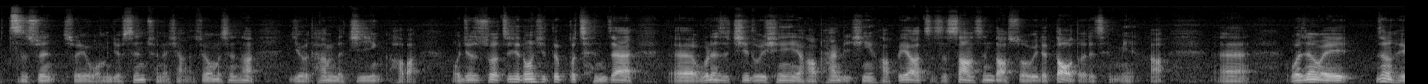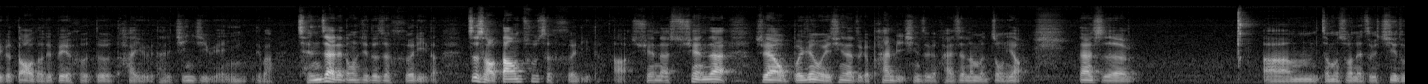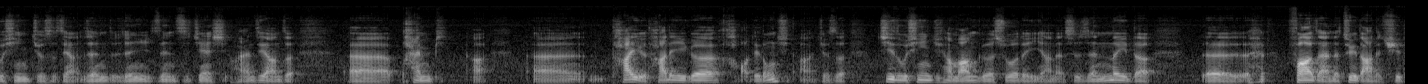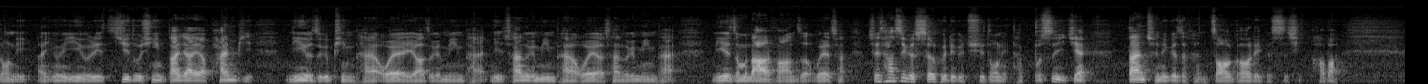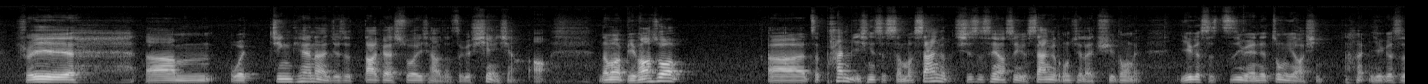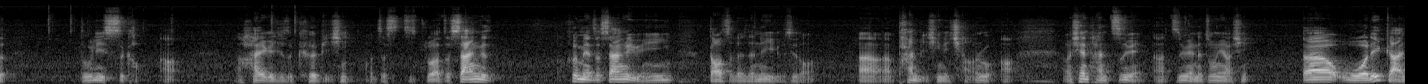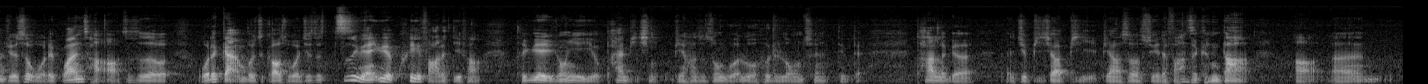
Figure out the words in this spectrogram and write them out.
子孙，所以我们就生存了下来。所以我们身上有他们的基因，好吧？我就是说这些东西都不存在，呃，无论是嫉妒心也好，攀比心也好，不要只是上升到所谓的道德的层面啊，呃，我认为。任何一个道德的背后，都它有它的经济原因，对吧？存在的东西都是合理的，至少当初是合理的啊。现在现在虽然我不认为现在这个攀比心这个还是那么重要，但是，嗯，怎么说呢？这个嫉妒心就是这样，人人与人之间喜欢这样子，呃，攀比啊，呃，它有它的一个好的东西啊，就是嫉妒心，就像芒格说的一样的，是人类的。呃，发展的最大的驱动力啊，因为有了嫉妒心，大家要攀比，你有这个品牌，我也要这个名牌；你穿这个名牌，我也要穿这个名牌；你有这么大的房子，我也穿。所以它是一个社会的一个驱动力，它不是一件单纯的一个是很糟糕的一个事情，好吧？所以，嗯，我今天呢，就是大概说一下子这个现象啊。那么，比方说，啊，这攀比心是什么？三个，其实实际上是有三个东西来驱动的。一个是资源的重要性，一个是独立思考啊，还有一个就是可比性。这是主要这三个，后面这三个原因导致了人类有这种啊攀比性的强弱啊。我先谈资源啊，资源的重要性。呃，我的感觉是我的观察啊，这是我的感悟就告诉我，就是资源越匮乏的地方，它越容易有攀比性。比方说中国落后的农村，对不对？它那个就比较比，比方说谁的房子更大。啊，嗯，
